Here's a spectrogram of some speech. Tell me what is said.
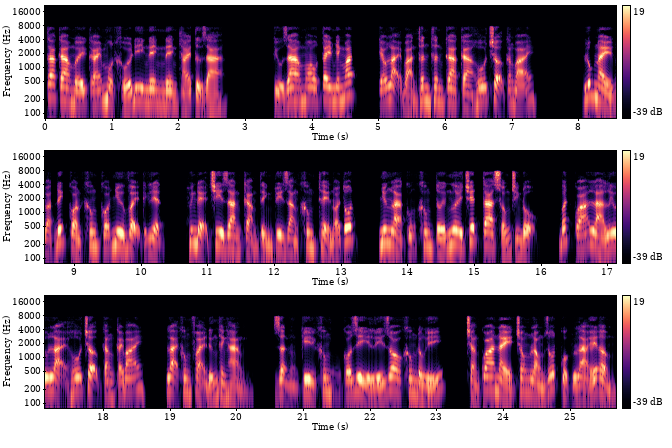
ta ca mấy cái một khối đi nên nên thái tử ra. Cửu gia mau tay nhanh mắt, kéo lại bản thân thân ca ca hỗ trợ căng bãi. Lúc này đoạt đích còn không có như vậy kịch liệt, huynh đệ chi gian cảm tình tuy rằng không thể nói tốt, nhưng là cũng không tới ngươi chết ta sống trình độ, bất quá là lưu lại hỗ trợ căng cái bãi, lại không phải đứng thành hàng, giận kỳ không có gì lý do không đồng ý, chẳng qua này trong lòng rốt cuộc là hế ẩm,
